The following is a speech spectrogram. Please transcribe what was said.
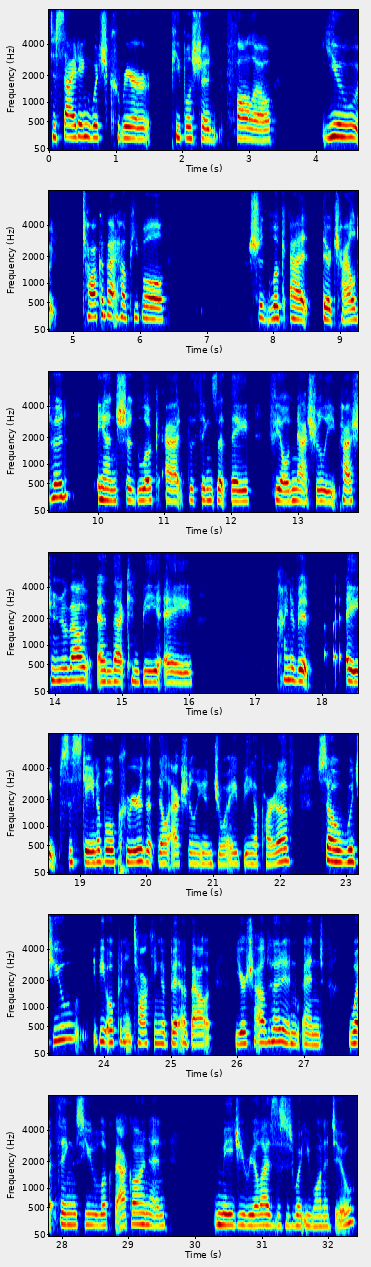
deciding which career people should follow, you talk about how people should look at their childhood and should look at the things that they feel naturally passionate about and that can be a kind of it a sustainable career that they'll actually enjoy being a part of. So, would you be open to talking a bit about your childhood and and what things you look back on and made you realize this is what you want to do?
